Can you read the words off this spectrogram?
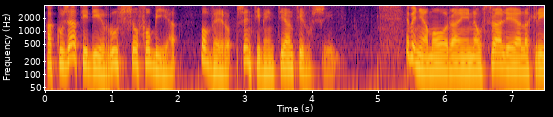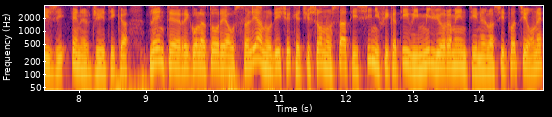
accusati di russofobia, ovvero sentimenti antirussi. E veniamo ora in Australia alla crisi energetica. L'ente regolatore australiano dice che ci sono stati significativi miglioramenti nella situazione,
